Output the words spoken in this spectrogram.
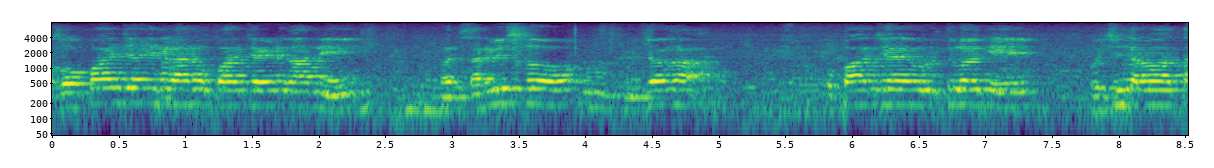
ఒక ఉపాధ్యాయుని కానీ ఉపాధ్యాయుడు కానీ మరి సర్వీస్లో ఉద్యోగ ఉపాధ్యాయ వృత్తిలోకి వచ్చిన తర్వాత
